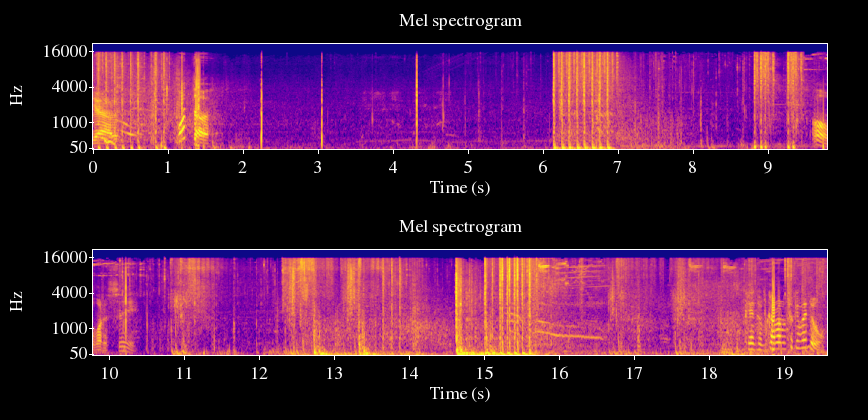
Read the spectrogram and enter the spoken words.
Yeah. What the? Oh, what a say. Can't come out of the freaking window.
